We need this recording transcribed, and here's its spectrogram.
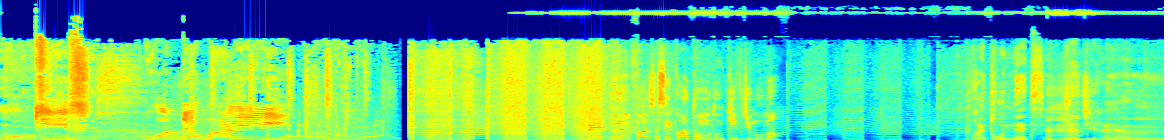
Mon kiff, mon déwali. Mais de la force, c'est quoi ton, ton kiff du moment? Pour être honnête, Uh-huh. je dirais euh,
